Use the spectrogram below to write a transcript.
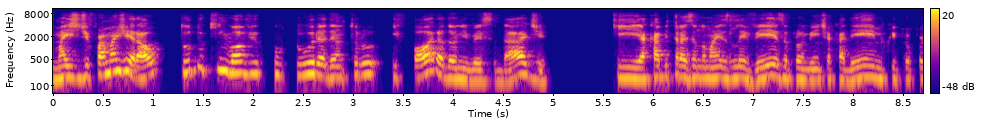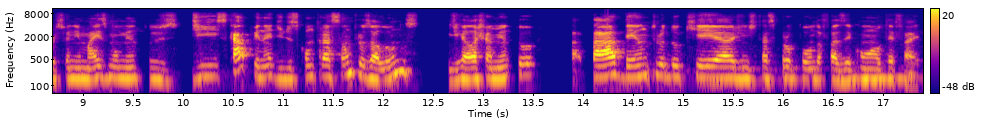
Mas de forma geral, tudo que envolve cultura dentro e fora da universidade que acabe trazendo mais leveza para o ambiente acadêmico e proporcione mais momentos de escape, né, de descontração para os alunos, de relaxamento, está dentro do que a gente está se propondo a fazer com o Altefire.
